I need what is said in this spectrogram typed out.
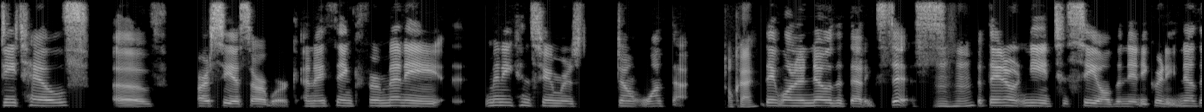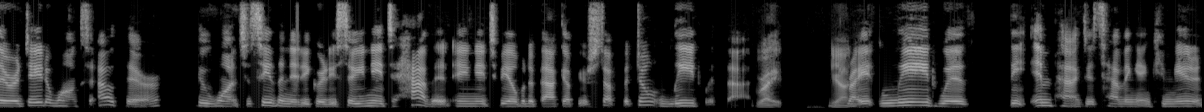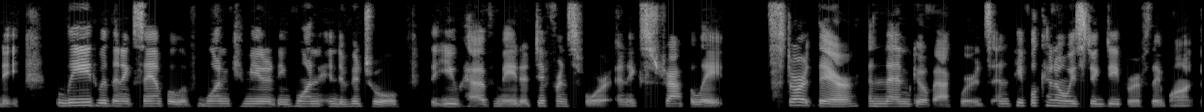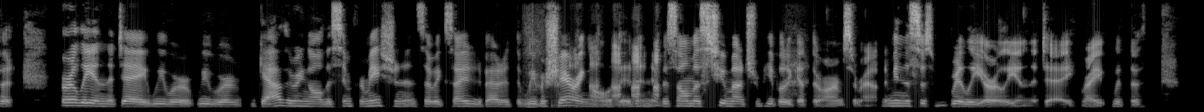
details of our CSR work. And I think for many many consumers don't want that. Okay. They want to know that that exists, mm-hmm. but they don't need to see all the nitty gritty. Now, there are data wonks out there who want to see the nitty gritty. So you need to have it and you need to be able to back up your stuff, but don't lead with that. Right. Yeah. Right. Lead with the impact it's having in community. Lead with an example of one community, one individual that you have made a difference for and extrapolate start there and then go backwards. And people can always dig deeper if they want but early in the day we were we were gathering all this information and so excited about it that we were sharing all of it and it was almost too much for people to get their arms around. I mean this was really early in the day right with the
